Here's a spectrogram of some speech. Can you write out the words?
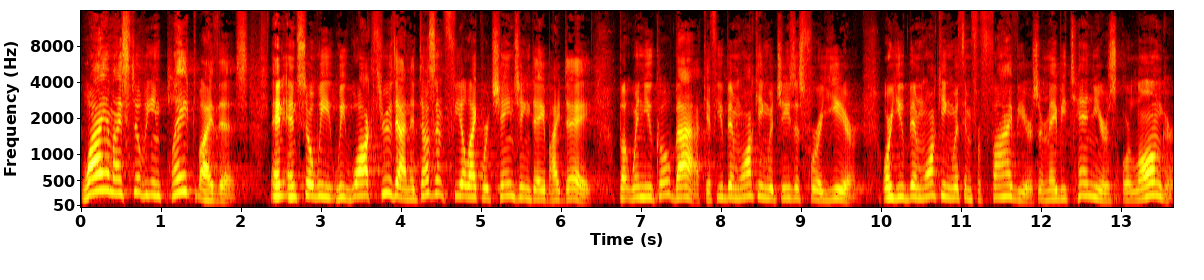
Why am I still being plagued by this? And, and so we, we walk through that, and it doesn't feel like we're changing day by day. But when you go back, if you've been walking with Jesus for a year, or you've been walking with him for five years, or maybe 10 years or longer,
